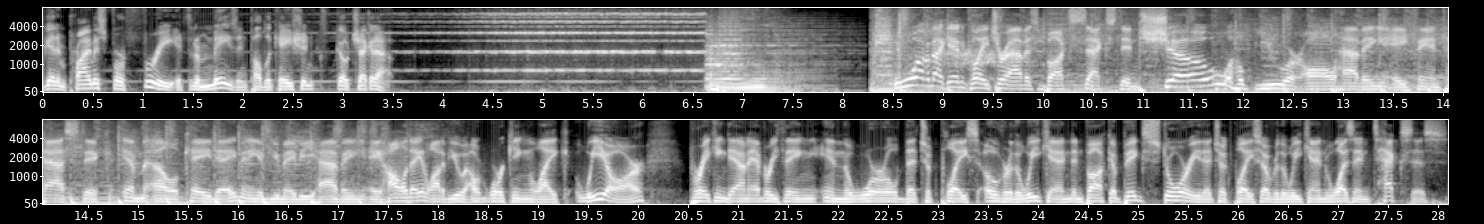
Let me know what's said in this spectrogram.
get Imprimis for free. It's an amazing publication. Go check it out. Welcome back in, Clay Travis, Buck Sexton Show. Hope you are all having a fantastic MLK Day. Many of you may be having a holiday. A lot of you are working like we are breaking down everything in the world that took place over the weekend. And Buck, a big story that took place over the weekend was in Texas,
